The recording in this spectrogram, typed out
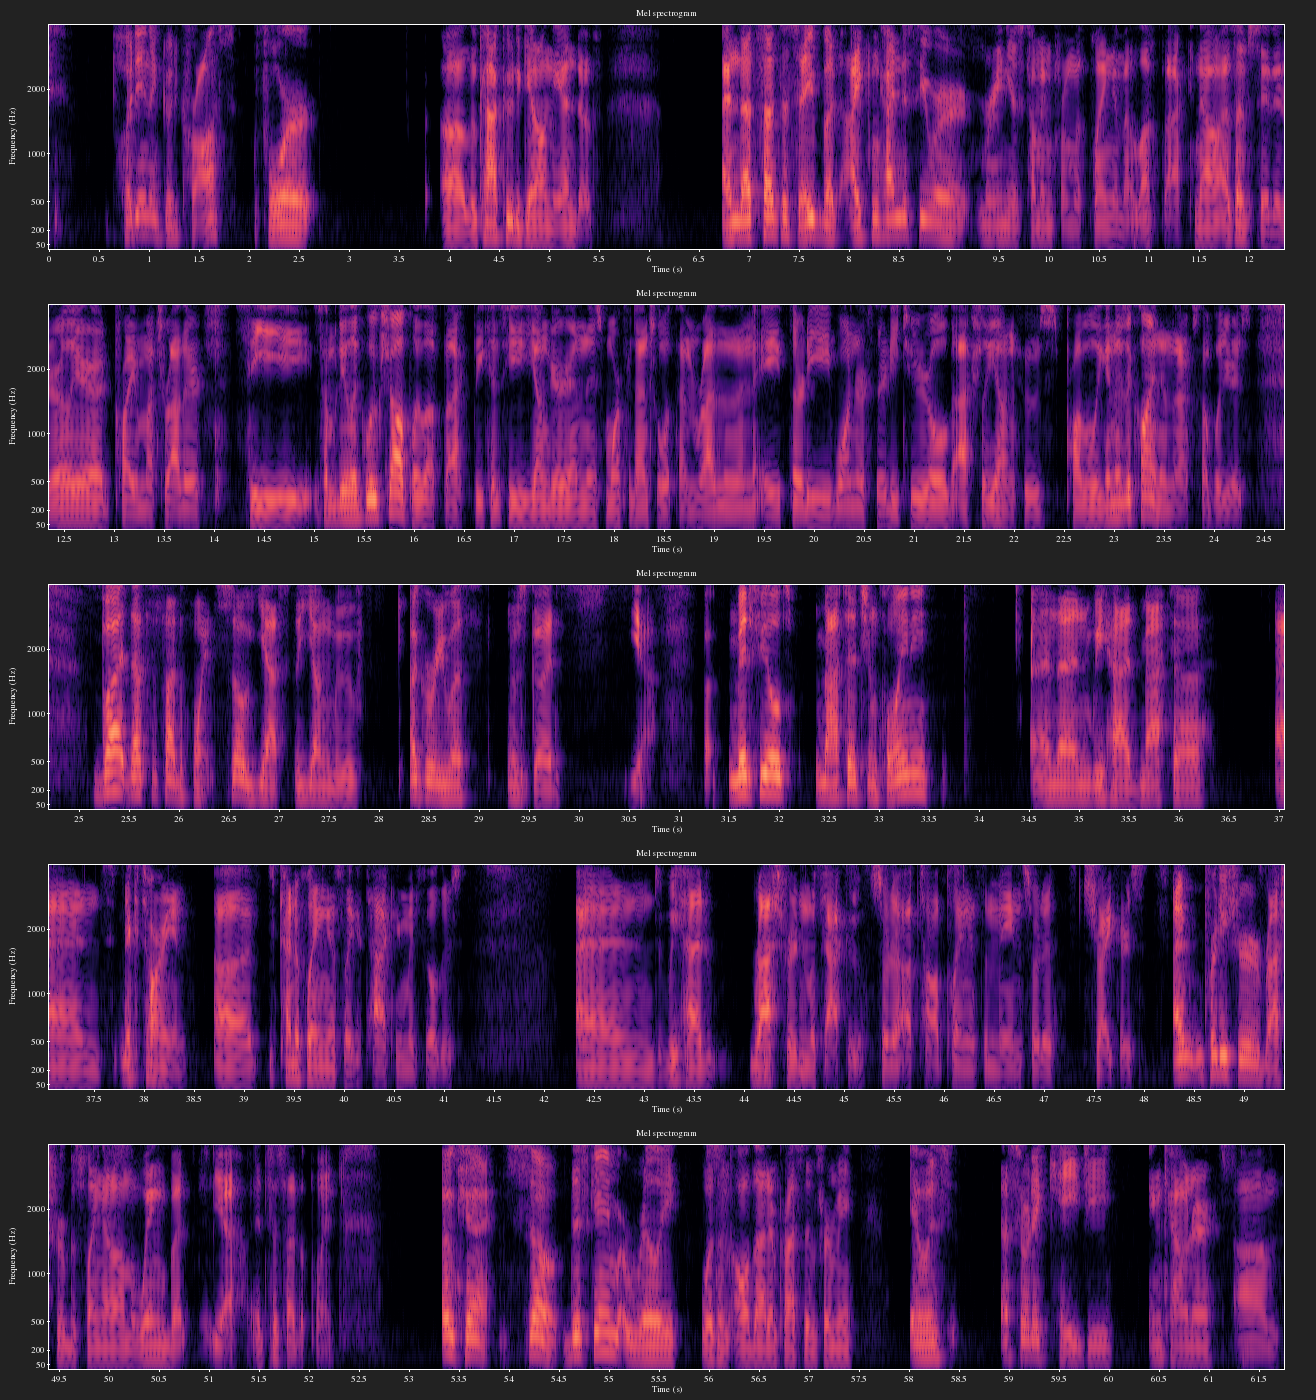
put in a good cross for uh, Lukaku to get on the end of and that's sad to say, but I can kind of see where Mourinho's coming from with playing him at left back. Now, as I've stated earlier, I'd probably much rather see somebody like Luke Shaw play left back because he's younger and there's more potential with him rather than a 31 or 32 year old Ashley Young who's probably going to decline in the next couple of years. But that's aside the point. So, yes, the young move, agree with. It was good. Yeah. Uh, midfield, Matic and Fellaini. And then we had Mata and Mkhitaryan, uh, kind of playing as like attacking midfielders. And we had Rashford and Lukaku sort of up top playing as the main sort of strikers. I'm pretty sure Rashford was playing out on the wing, but yeah, it's beside the point. Okay, so this game really wasn't all that impressive for me. It was a sort of cagey encounter um,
